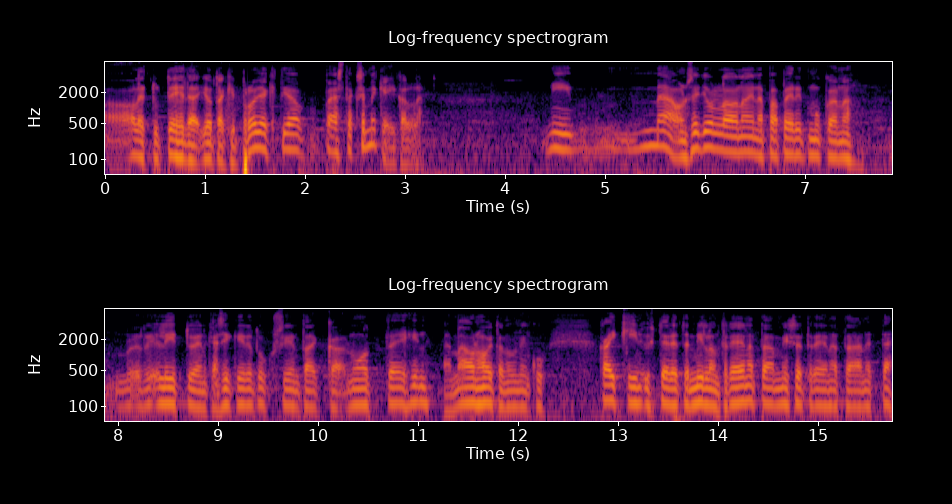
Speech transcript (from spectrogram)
alettu tehdä jotakin projektia päästäksemme keikalle. Niin mä on se, jolla on aina paperit mukana liittyen käsikirjoituksiin tai nuotteihin. Mä oon hoitanut niin kuin kaikkiin yhteydet, että milloin treenataan, missä treenataan, että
